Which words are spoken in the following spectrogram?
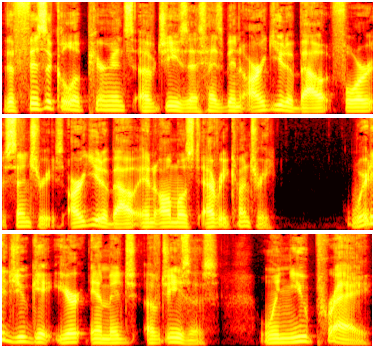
The physical appearance of Jesus has been argued about for centuries, argued about in almost every country. Where did you get your image of Jesus? When you pray,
